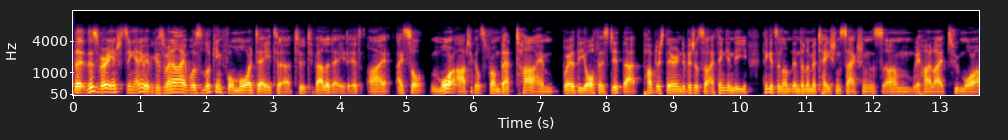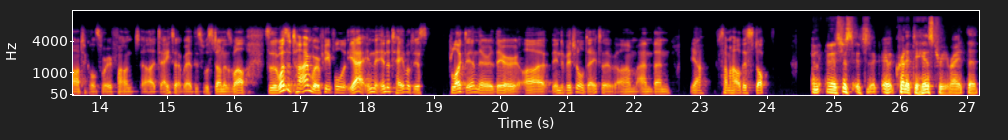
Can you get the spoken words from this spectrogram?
this is very interesting anyway because when i was looking for more data to, to validate it i i saw more articles from that time where the authors did that published their individual so i think in the i think it's in, in the limitation sections um, we highlight two more articles where we found uh, data where this was done as well so there was a time where people yeah in the in the table just plugged in their their uh, individual data um, and then yeah, somehow this stopped. And, and it's just it's a credit to history, right? That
